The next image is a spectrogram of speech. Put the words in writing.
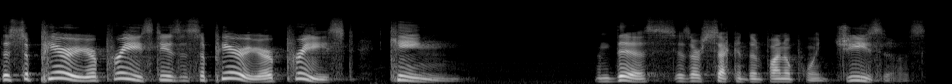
the superior priest. He is a superior priest king. And this is our second and final point Jesus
